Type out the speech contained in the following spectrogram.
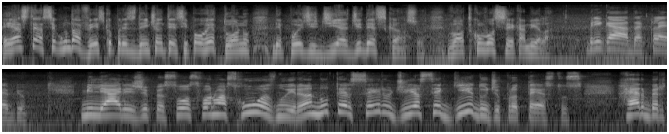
Esta é a segunda vez que o presidente antecipa o retorno depois de dia de descanso. Volto com você, Camila. Obrigada, Clébio. Milhares de pessoas foram às ruas no Irã no terceiro dia seguido de protestos. Herbert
